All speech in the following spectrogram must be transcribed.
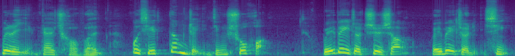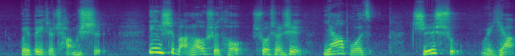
为了掩盖丑闻，不惜瞪着眼睛说谎，违背着智商，违背着理性，违背着常识，硬是把老鼠头说成是鸭脖子，指鼠为鸭。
